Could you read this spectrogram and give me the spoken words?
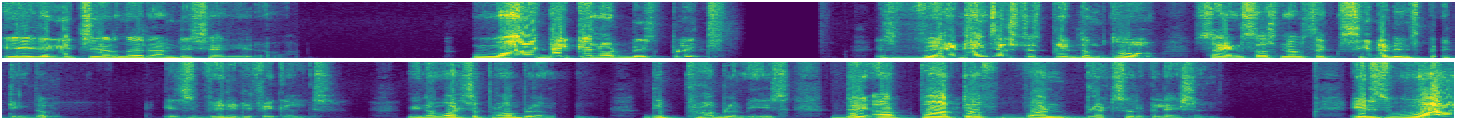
എഴുകിച്ചേർന്ന രണ്ട് ശരീരമാണ് why they cannot be split. It's very dangerous to split them, though science has now succeeded in splitting them. It's very difficult. You know what's the problem? The problem is they are part of one blood circulation. It is one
